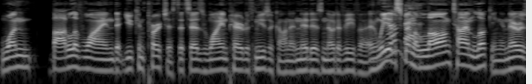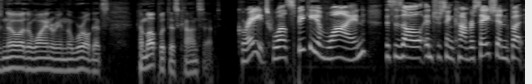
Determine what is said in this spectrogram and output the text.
one bottle of wine that you can purchase that says wine paired with music on it, and it is Notaviva. And we Love have spent that. a long time looking, and there is no other winery in the world that's come up with this concept. Great. Well, speaking of wine, this is all interesting conversation, but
